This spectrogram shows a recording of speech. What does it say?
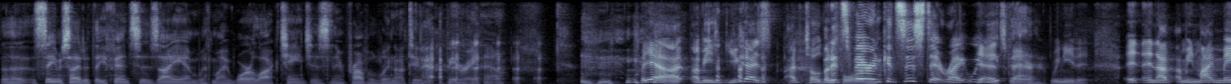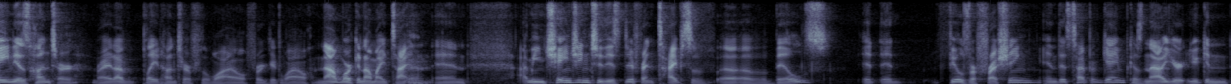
the same side of the fence as I am with my warlock changes. They're probably not too happy right now. but yeah, I, I mean, you guys, I've told. but it's fair and consistent, right? We yeah, need that. fair. We need it. it and I, I mean, my main is Hunter, right? I've played Hunter for a while, for a good while. Now I'm working on my Titan, and I mean, changing to these different types of uh, of builds, it it feels refreshing in this type of game because now you're you can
